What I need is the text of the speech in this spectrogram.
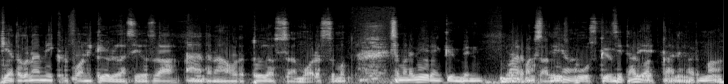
tietokoneen mikrofoni kyllä, sillä saa ääntä nauhoitettua jossain muodossa, mutta semmoinen 50, varmasti 60. Sitä luokkainen varmaan.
